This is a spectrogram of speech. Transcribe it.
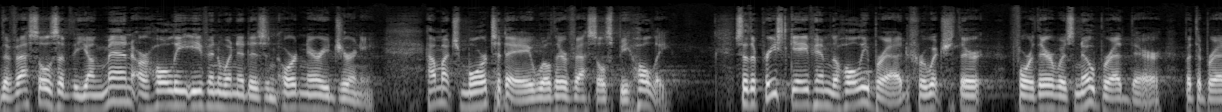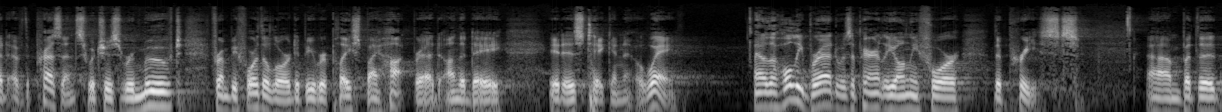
The vessels of the young men are holy even when it is an ordinary journey how much more today will their vessels be holy? So the priest gave him the holy bread, for which there for there was no bread there, but the bread of the presence, which is removed from before the Lord to be replaced by hot bread on the day it is taken away. Now, the holy bread was apparently only for the priests. Um, but the,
